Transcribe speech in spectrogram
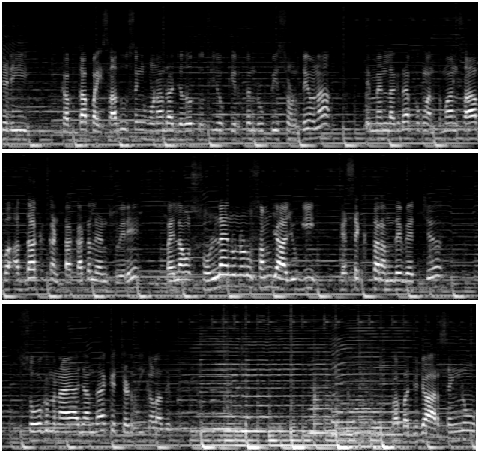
ਜਿਹੜੀ ਕਵਿਤਾ ਭਾਈ ਸਾਧੂ ਸਿੰਘ ਹੋਣਾ ਦਾ ਜਦੋਂ ਤੁਸੀਂ ਉਹ ਕੀਰਤਨ ਰੂਪੀ ਸੁਣਦੇ ਹੋ ਨਾ, ਤੇ ਮੈਨੂੰ ਲੱਗਦਾ ਭਗਵੰਤ ਮਾਨ ਸਾਹਿਬ ਅੱਧਾ ਕੁ ਘੰਟਾ ਕੱਢ ਲੈਣ ਸਵੇਰੇ। ਪਹਿਲਾਂ ਉਹ ਸੁਣ ਲੈਣ, ਉਹਨਾਂ ਨੂੰ ਸਮਝ ਆ ਜੂਗੀ ਕਿ ਸਿੱਖ ਧਰਮ ਦੇ ਵਿੱਚ ਸੋਗ ਮਨਾਇਆ ਜਾਂਦਾ ਹੈ ਕਿ ਚੜ੍ਹਦੀ ਕਲਾ ਦੇ ਬਾਬਾ ਜੁਝਾਰ ਸਿੰਘ ਨੂੰ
